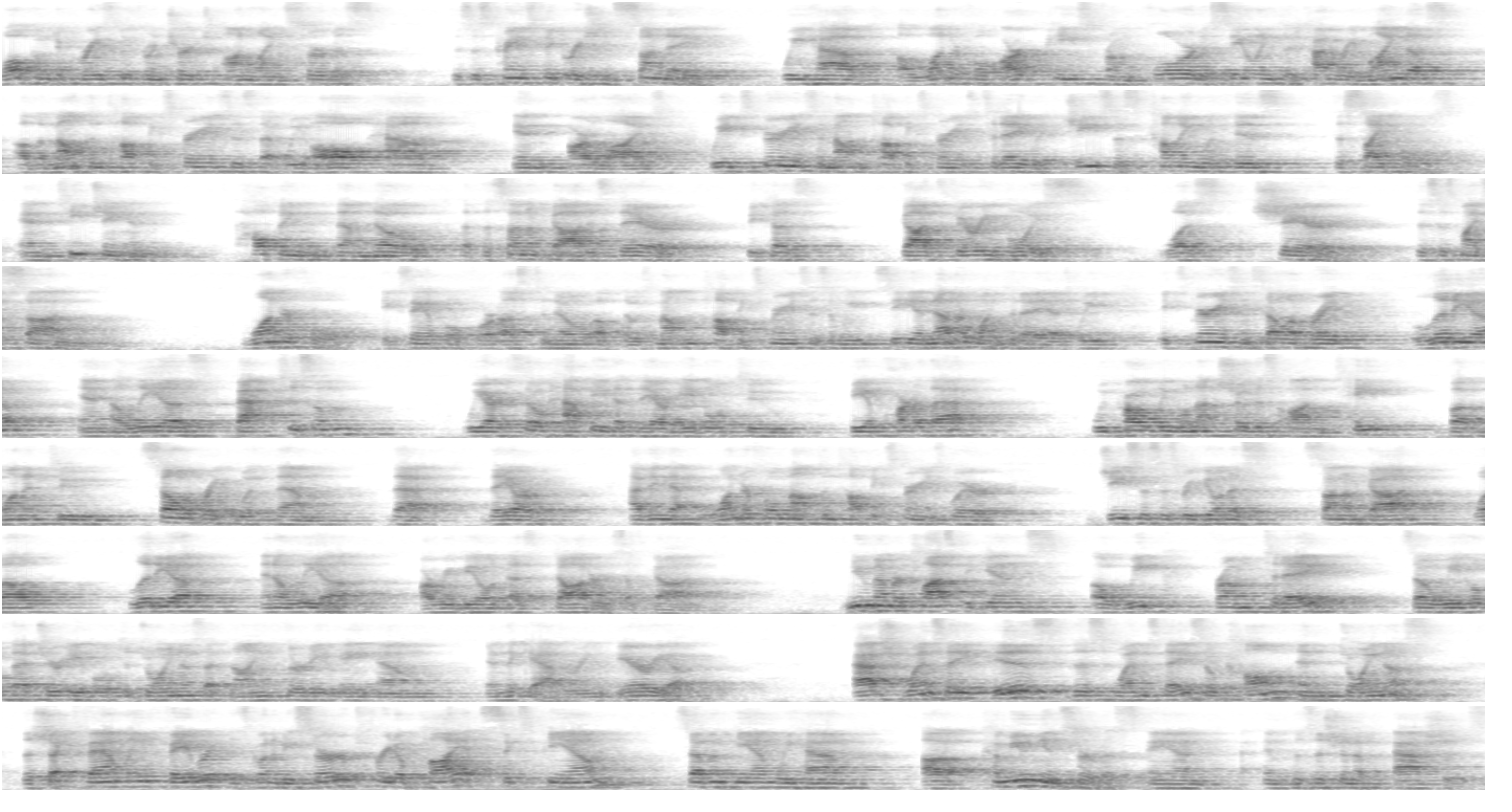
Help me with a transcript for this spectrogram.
Welcome to Grace Lutheran Church online service. This is Transfiguration Sunday. We have a wonderful art piece from floor to ceiling to kind of remind us of the mountaintop experiences that we all have in our lives. We experience a mountaintop experience today with Jesus coming with his disciples and teaching and helping them know that the Son of God is there because God's very voice was shared. This is my Son. Wonderful example for us to know of those mountaintop experiences. And we see another one today as we experience and celebrate Lydia and Aaliyah's baptism. We are so happy that they are able to be a part of that. We probably will not show this on tape, but wanted to celebrate with them that they are having that wonderful mountaintop experience where Jesus is revealed as Son of God. Well, Lydia and Aaliyah are revealed as daughters of God. New member class begins a week from today, so we hope that you're able to join us at 9.30 a.m. in the gathering area. Ash Wednesday is this Wednesday, so come and join us. The Sheck family favorite is going to be served, Frito pie at 6 p.m. 7 p.m. we have a communion service and imposition of ashes.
